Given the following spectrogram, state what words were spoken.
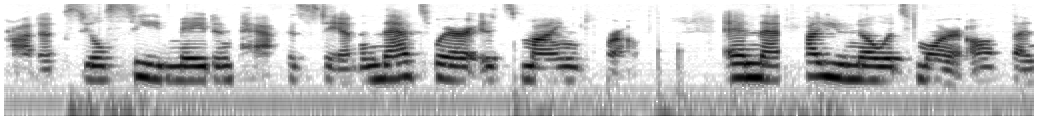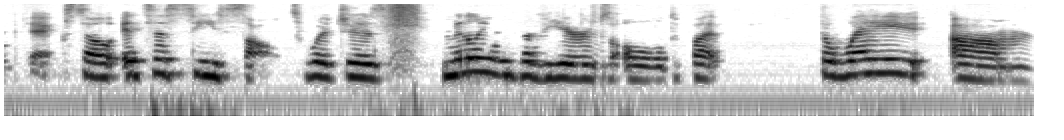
products, you'll see made in Pakistan, and that's where it's mined from. And that's how you know it's more authentic. So it's a sea salt, which is millions of years old, but the way um,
